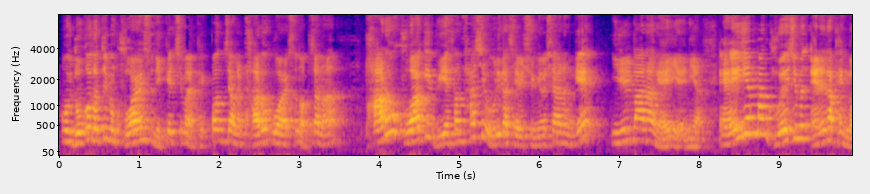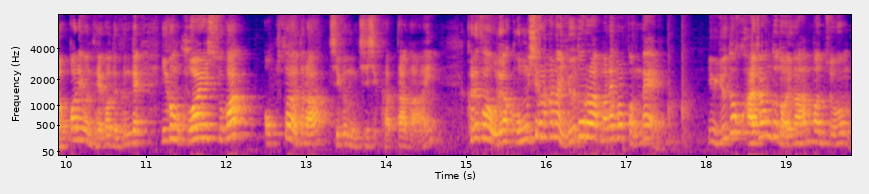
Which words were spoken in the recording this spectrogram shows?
어, 노가다 뛰면 구할 수는 있겠지만 100번 장을 바로 구할 수는 없잖아. 바로 구하기 위해선 사실 우리가 제일 중요시하는 게 일반항 AN이야. AN만 구해주면 N에다 100 몇 번이면 되거든. 근데 이건 구할 수가 없어 얘들아. 지금 지식 갖다가. 그래서 우리가 공식을 하나 유도를 한번 해볼 건데 이 유도 과정도 너희가 한번 좀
